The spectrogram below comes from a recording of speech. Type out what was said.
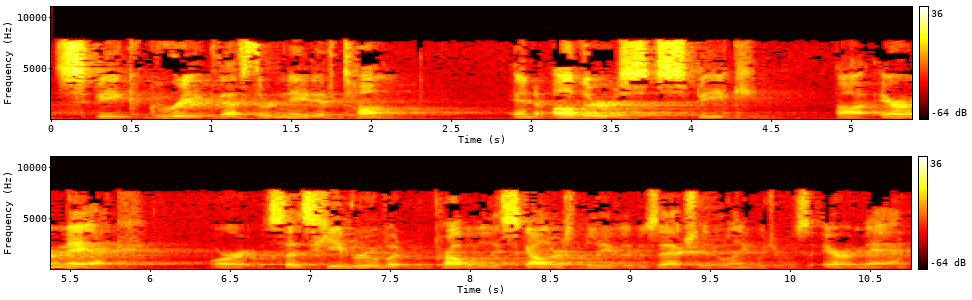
speak Greek. That's their native tongue and others speak uh, Aramaic, or it says Hebrew, but probably scholars believe it was actually the language was Aramaic.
